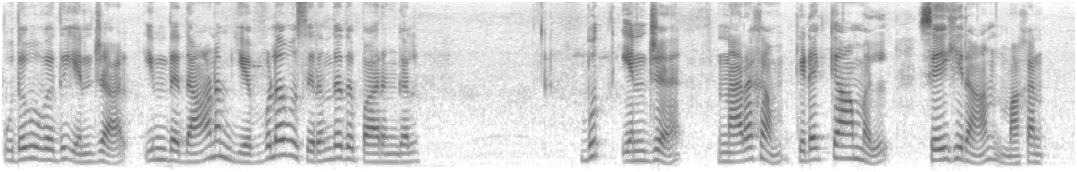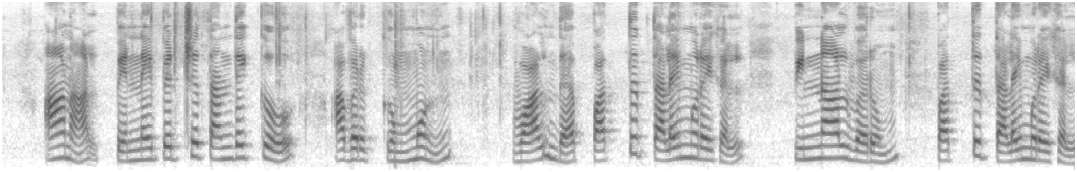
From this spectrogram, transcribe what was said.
உதவுவது என்றால் இந்த தானம் எவ்வளவு சிறந்தது பாருங்கள். புத் என்ற நரகம் கிடைக்காமல் செய்கிறான் மகன். ஆனால் பெண்ணை பெற்ற தந்தைக்கோ அவருக்கு முன் வாழ்ந்த பத்து தலைமுறைகள் பின்னால் வரும் பத்து தலைமுறைகள்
